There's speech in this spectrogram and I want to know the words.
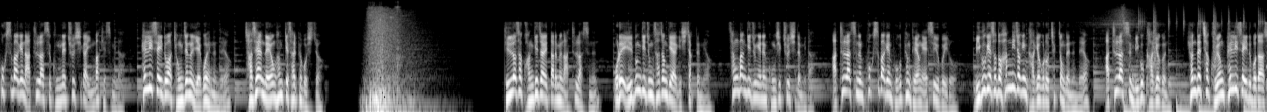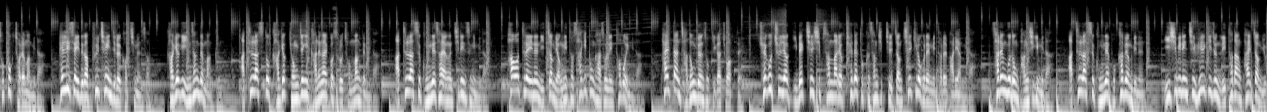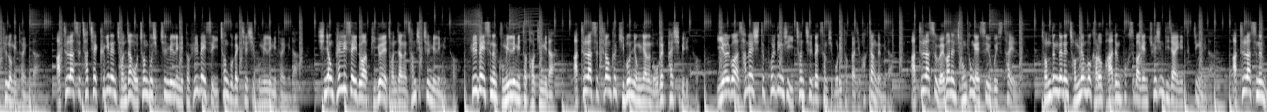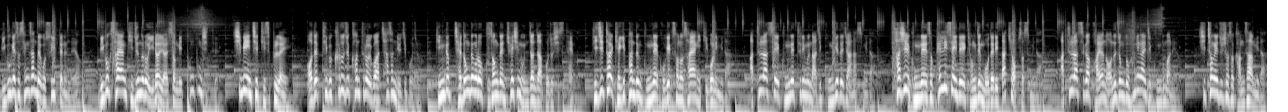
폭스바겐 아틀라스 국내 출시가 임박했습니다. 펠리세이드와 경쟁을 예고했는데요. 자세한 내용 함께 살펴보시죠. 딜러사 관계자에 따르면 아틀라스는 올해 1분기 중 사전 계약이 시작되며 상반기 중에는 공식 출시됩니다. 아틀라스는 폭스바겐 보급형 대형 SUV로 미국에서도 합리적인 가격으로 책정됐는데요. 아틀라스 미국 가격은 현대차 구형 펠리세이드보다 소폭 저렴합니다. 펠리세이드가 풀체인지를 거치면서 가격이 인상된 만큼 아틀라스도 가격 경쟁이 가능할 것으로 전망됩니다. 아틀라스 국내 사양은 7인승입니다. 파워트레인은 2.0L 4기통 가솔린 터보입니다. 8단 자동 변속기가 조합돼 최고 출력 273마력 최대 토크 37.7kgm를 발휘합니다. 사륜구동 방식입니다. 아틀라스 국내 복합 연비는 21인치 휠 기준 리터당 8.6km입니다. 아틀라스 차체 크기는 전장 5097mm 휠베이스 2979mm입니다. 신형 펠리세이드와 비교해 전장은 37mm, 휠베이스는 9mm 더 깁니다. 아틀라스 트렁크 기본 용량은 581리터, 2열과 3열 시트 폴딩 시 2735리터까지 확장됩니다. 아틀라스 외관은 정통 SUV 스타일로 점등되는 전면부 가로 바등 폭스바겐 최신 디자인이 특징입니다. 아틀라스는 미국에서 생산되고 수입되는데요. 미국 사양 기준으로 1열 열선 및 통풍 시트, 12인치 디스플레이, 어댑티브 크루즈 컨트롤과 차선 유지 보조, 긴급 제동 등으로 구성된 최신 운전자 보조 시스템, 디지털 계기판 등 국내 고객 선호 사양이 기본입니다. 아틀라스의 국내 트림은 아직 공개되지 않았습니다. 사실 국내에서 펠리세이드의 경쟁 모델이 딱히 없었습니다. 아틀라스가 과연 어느 정도 흥행할지 궁금하네요. 시청해주셔서 감사합니다.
